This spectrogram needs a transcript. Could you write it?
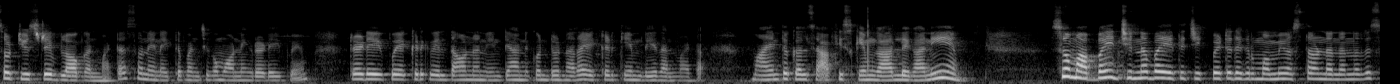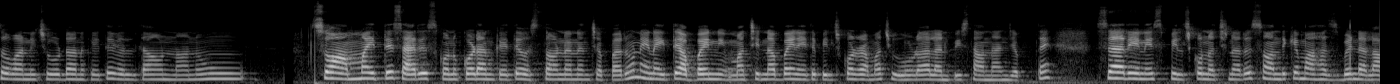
సో ట్యూస్డే వ్లాగ్ అనమాట సో నేనైతే మంచిగా మార్నింగ్ రెడీ అయిపోయాం. రెడీ అయిపోయి ఎక్కడికి వెళ్తా ఉన్నాను ఏంటి అనుకుంటున్నారా? ఎక్కడికి ఏం లేదనమాట మా ఆయనతో కలిసి ఆఫీస్కి ఏం కాదులే కానీ సో మా అబ్బాయి చిన్న అబ్బాయి అయితే చిక్పేట దగ్గర మమ్మీ వస్తూ ఉండను అన్నారు. సో వాడిని చూడడానికైతే వెళ్తూ ఉన్నాను. సో అమ్మ అయితే శారీస్ కొనుక్కోవడానికి అయితే వస్తూ ఉన్నానని చెప్పారు. నేనైతే అబ్బాయిని మా చిన్న అబ్బాయిని అయితే పిలుచుకొని రమ్మా చూడాలనిపిస్తుంది అని చెప్తే సరే అనేసి పిలుచుకొని వచ్చినారు. సో అందుకే మా హస్బెండ్ అలా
